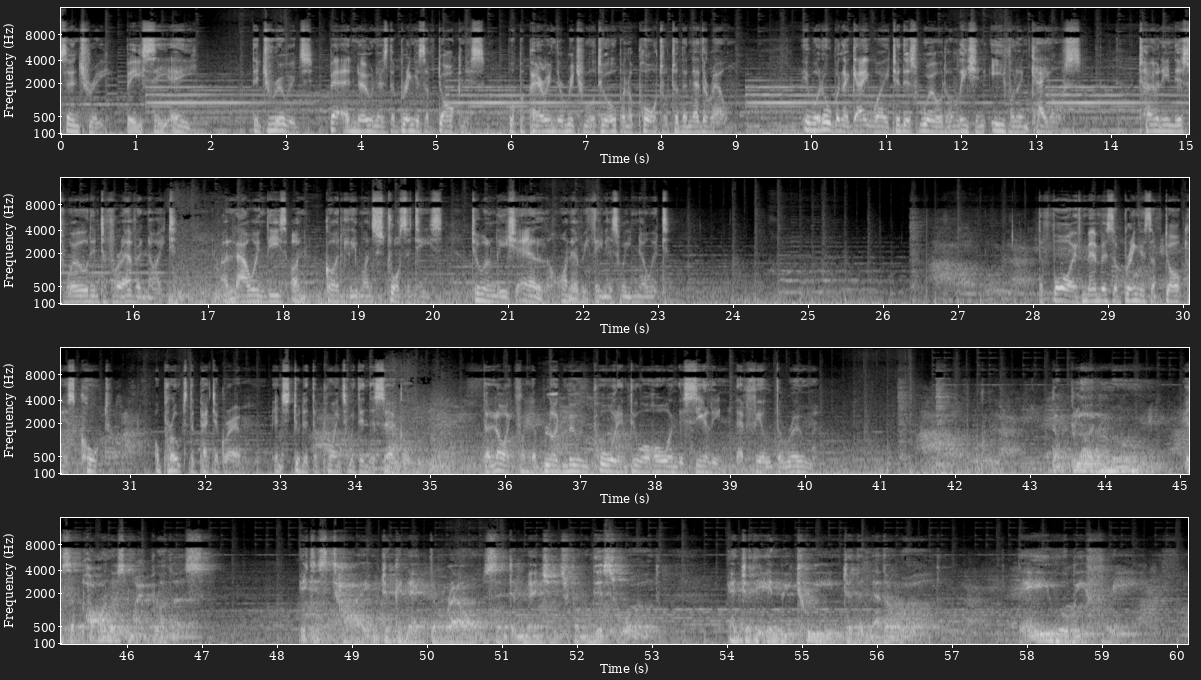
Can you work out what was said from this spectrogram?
century BCE. The Druids, better known as the Bringers of Darkness, were preparing the ritual to open a portal to the Netherrealm. It would open a gateway to this world, unleashing evil and chaos, turning this world into forever night, allowing these ungodly monstrosities to unleash hell on everything as we know it. Five members of Bringers of Darkness cult approached the pentagram and stood at the points within the circle. The light from the blood moon poured into a hole in the ceiling that filled the room. The blood moon is upon us, my brothers. It is time to connect the realms and dimensions from this world and to the in-between to the netherworld. They will be free,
